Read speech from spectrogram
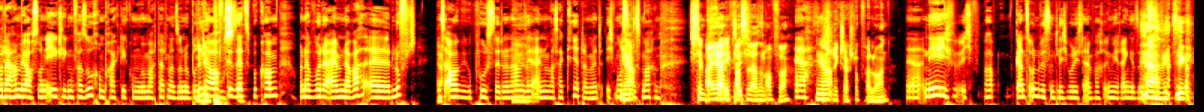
Oder haben wir auch so einen ekligen Versuch im Praktikum gemacht, da hat man so eine Brille aufgesetzt bekommen und da wurde einem da was, äh, Luft ins Ja. Auge gepustet und dann Ja, haben ja. sie einen massakriert damit. Ich musste Ja. das machen. Stimmt, Ah das ja, war eklig. warst du da so ein Opfer? Ja, Ja. Schnick, schnack, schnuck verloren. ja. Nee, ich, ich hab ganz unwissentlich wurde ich da einfach irgendwie reingesetzt. ja, witzig.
